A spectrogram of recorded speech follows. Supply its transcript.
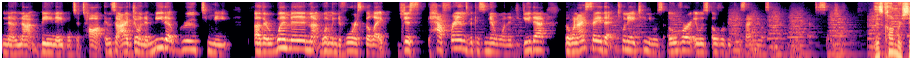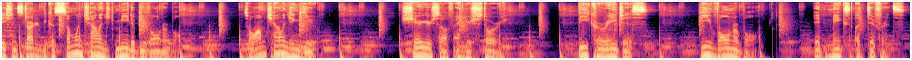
no not being able to talk. And so i joined a meetup group to meet other women not women divorced but like just have friends because he never wanted to do that. But when i say that 2018 it was over it was over because i knew i was going to make that decision. This conversation started because someone challenged me to be vulnerable. So I'm challenging you. Share yourself and your story. Be courageous. Be vulnerable. It makes a difference.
